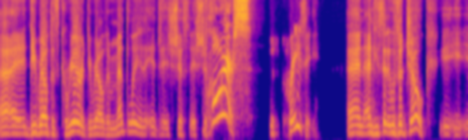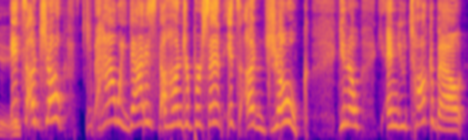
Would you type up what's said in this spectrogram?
Uh, it derailed his career. It derailed him mentally. It, it's just it's just of course it's crazy and and he said it was a joke. It's a joke, Howie. That is the hundred percent. It's a joke, you know. And you talk about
